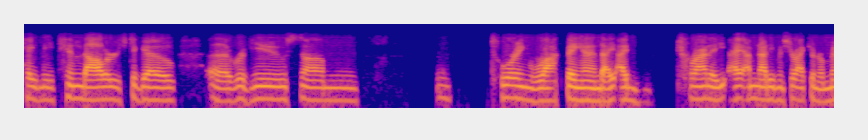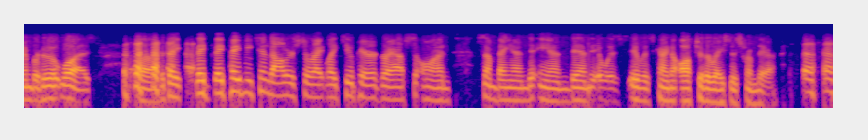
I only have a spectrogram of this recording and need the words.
paid me ten dollars to go uh, review some touring rock band. I, I'm trying to. I, I'm not even sure I can remember who it was, uh, but they, they they paid me ten dollars to write like two paragraphs on some band, and then it was it was kind of off to the races from there.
